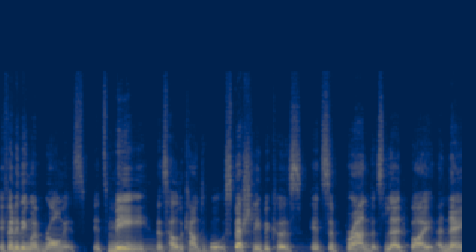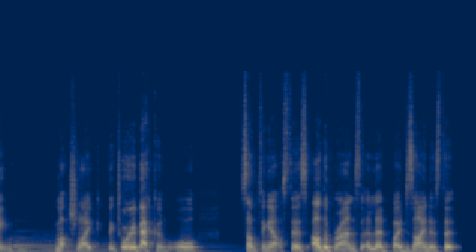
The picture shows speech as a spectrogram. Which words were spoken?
if anything went wrong, it's it's me that's held accountable, especially because it's a brand that's led by a name, much like Victoria Beckham or something else. There's other brands that are led by designers that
